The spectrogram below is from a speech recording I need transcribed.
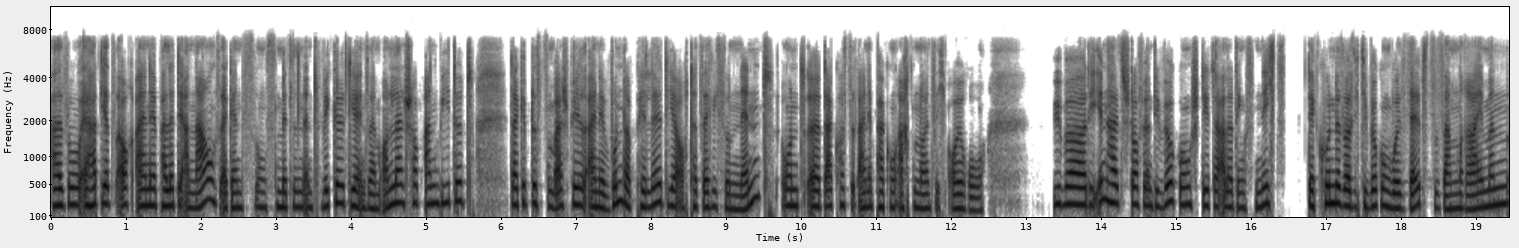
Also er hat jetzt auch eine Palette an Nahrungsergänzungsmitteln entwickelt, die er in seinem Online-Shop anbietet. Da gibt es zum Beispiel eine Wunderpille, die er auch tatsächlich so nennt. Und äh, da kostet eine Packung 98 Euro. Über die Inhaltsstoffe und die Wirkung steht da allerdings nichts. Der Kunde soll sich die Wirkung wohl selbst zusammenreimen.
